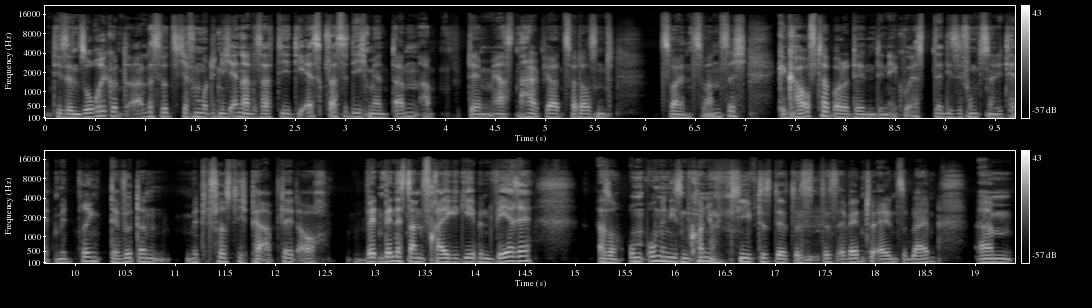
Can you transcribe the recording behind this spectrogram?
die Sensorik und alles wird sich ja vermutlich nicht ändern. Das heißt, die, die S-Klasse, die ich mir dann ab dem ersten Halbjahr 2022 gekauft habe oder den, den EQS, der diese Funktionalität mitbringt, der wird dann mittelfristig per Update auch, wenn, wenn es dann freigegeben wäre, also um, um in diesem Konjunktiv des, des, des, des Eventuellen zu bleiben, ähm,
